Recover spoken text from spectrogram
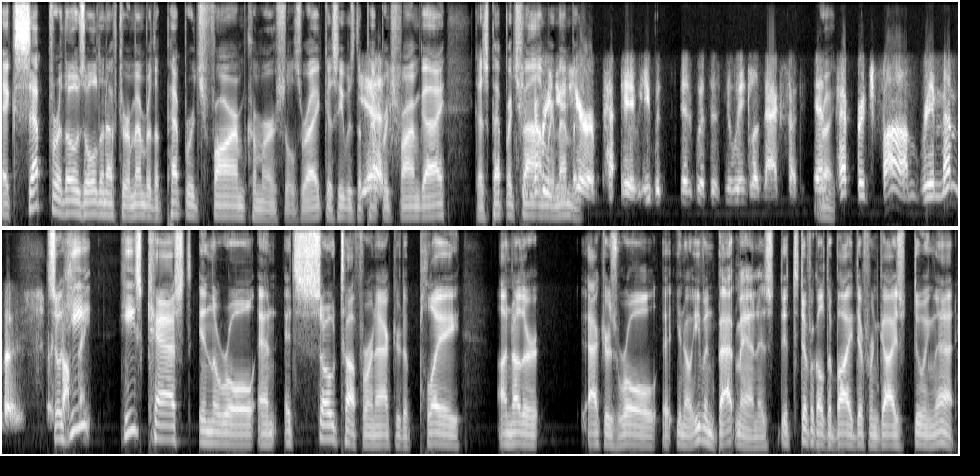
Except for those old enough to remember the Pepperidge Farm commercials, right? Because he was the Yes. Pepperidge Farm guy. Because Pepperidge Farm, remember, remember? Pe- he would with his New England accent, and Right. Pepperidge Farm remembers. So something. he he's cast in the role, and it's so tough for an actor to play another actor's role. Uh, You know, even Batman is. It's difficult to buy different guys doing that.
